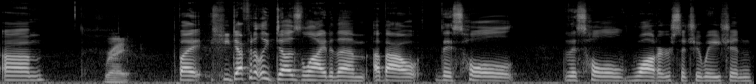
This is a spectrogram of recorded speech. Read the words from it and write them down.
Um, Right. but he definitely does lie to them about this whole this whole water situation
